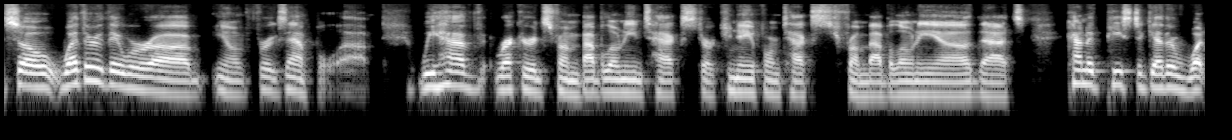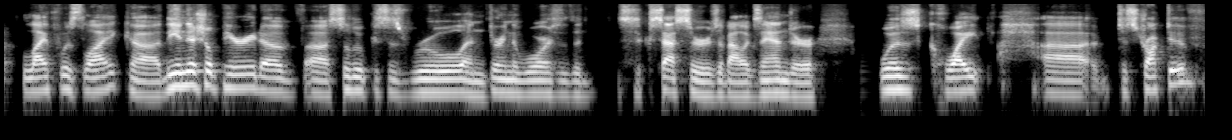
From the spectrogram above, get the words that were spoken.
so whether they were uh, you know for example uh, we have records from babylonian text or cuneiform text from babylonia that kind of piece together what life was like uh, the initial period of uh, seleucus's rule and during the wars of the successors of alexander was quite uh, destructive.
